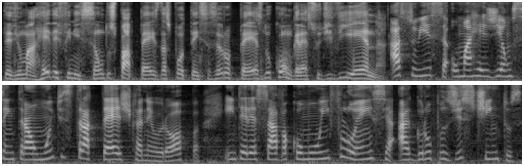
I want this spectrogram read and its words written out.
teve uma redefinição dos papéis das potências europeias no Congresso de Viena. A Suíça, uma região central muito estratégica na Europa, interessava como influência a grupos distintos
